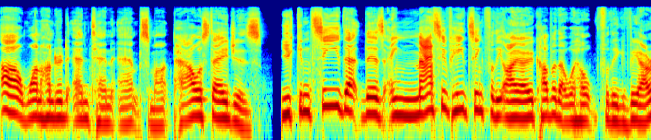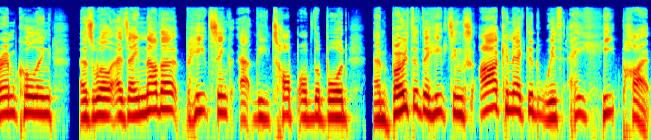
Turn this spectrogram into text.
are 110 amp smart power stages. You can see that there's a massive heatsink for the I.O. cover that will help for the VRM cooling, as well as another heatsink at the top of the board and both of the heatsinks are connected with a heat pipe.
